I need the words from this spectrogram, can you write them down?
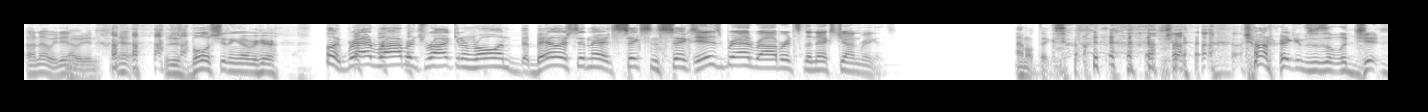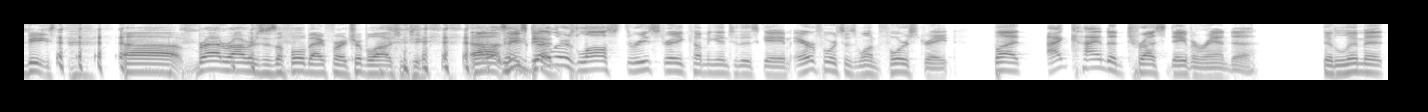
Oh no, we didn't. no, we didn't. Yeah. We're just bullshitting over here. Look, Brad Roberts rocking and rolling. B- Baylor sitting there at six and six. Is Brad Roberts the next John Riggins? I don't think so. John Riggins is a legit beast. Uh, Brad Roberts is a fullback for a triple option team. Uh, he's good. Baylor's lost three straight coming into this game. Air Force has won four straight, but I kind of trust Dave Aranda to limit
